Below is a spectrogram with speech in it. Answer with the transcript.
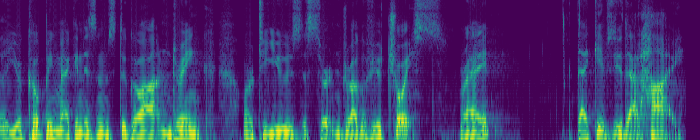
uh, your coping mechanism is to go out and drink or to use a certain drug of your choice, right? That gives you that high.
